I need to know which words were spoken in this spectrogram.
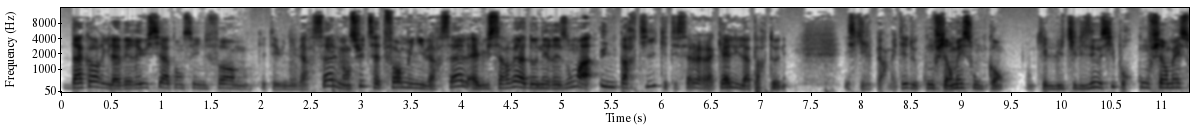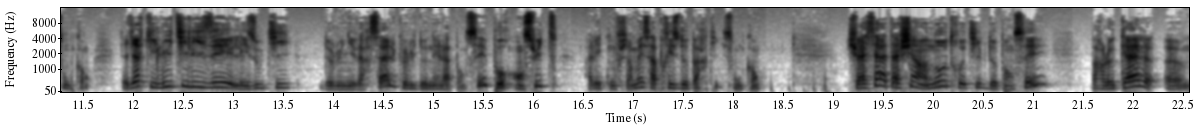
d'accord, il avait réussi à penser une forme qui était universelle, mais ensuite, cette forme universelle, elle lui servait à donner raison à une partie qui était celle à laquelle il appartenait. Et ce qui lui permettait de confirmer son camp. Donc, il l'utilisait aussi pour confirmer son camp. C'est-à-dire qu'il utilisait les outils de l'universel que lui donnait la pensée pour ensuite aller confirmer sa prise de parti, son camp. Je suis assez attaché à un autre type de pensée par lequel euh,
